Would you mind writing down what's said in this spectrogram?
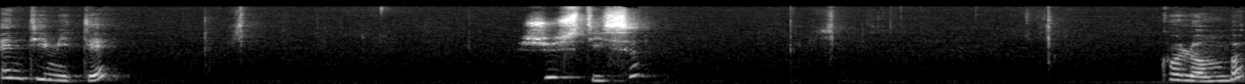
intimité, justice, colombe,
